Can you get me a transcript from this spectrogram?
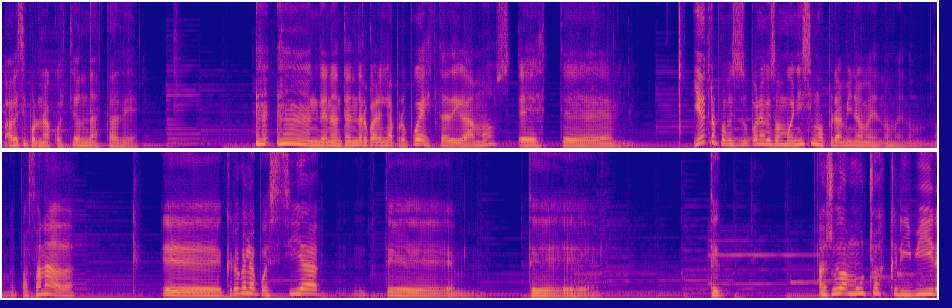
a veces por una cuestión hasta de, de no entender cuál es la propuesta, digamos. Este, y otros porque se supone que son buenísimos, pero a mí no me, no me, pasa nada. Eh, creo que la poesía te, te, te ayuda mucho a escribir.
